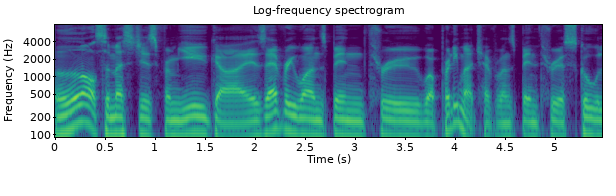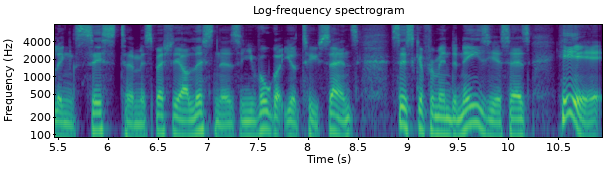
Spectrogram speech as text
Lots of messages from you guys. Everyone's been through, well, pretty much everyone's been through a schooling system, especially our listeners, and you've all got your two cents. Siska from Indonesia says, Here,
